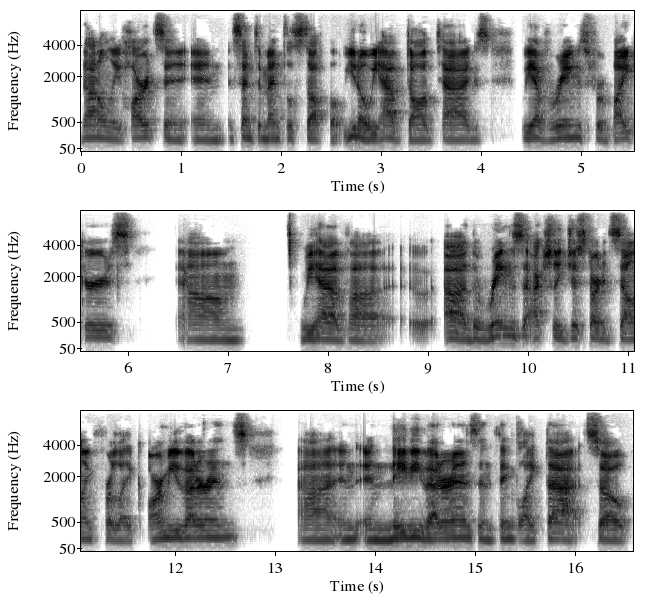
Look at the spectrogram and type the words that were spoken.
not only hearts and, and sentimental stuff, but you know we have dog tags, we have rings for bikers. Um, we have uh, uh, the rings actually just started selling for like army veterans uh, and, and Navy veterans and things like that. So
